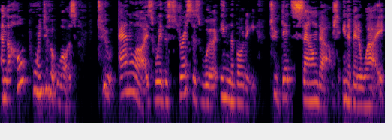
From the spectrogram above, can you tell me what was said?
And the whole point of it was to analyze where the stresses were in the body to get sound out in a better way.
